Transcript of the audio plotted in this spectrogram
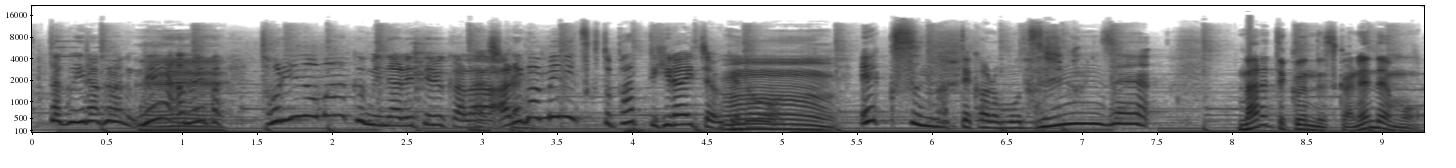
く開かなくねあのやっぱ鳥のマーク見慣れてるからあれが目につくとパッて開いちゃうけど X になってからもう全然。慣れてくんですかねでも。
